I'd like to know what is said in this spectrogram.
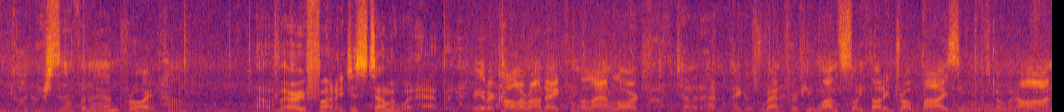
you got yourself an android, huh? Oh, very funny. Just tell me what happened. We had a call around 8 from the landlord. The tenant hadn't paid his rent for a few months, so he thought he'd drop by, see what was going on.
